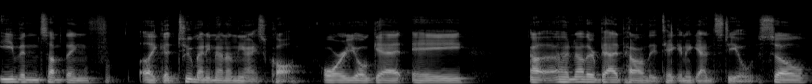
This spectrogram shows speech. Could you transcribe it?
even something f- like a too many men on the ice call, or you'll get a uh, another bad penalty taken against you. So,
